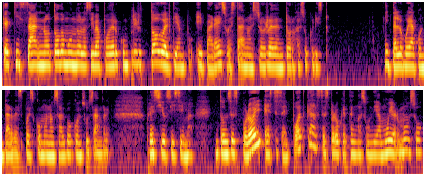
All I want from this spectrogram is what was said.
que quizá no todo mundo los iba a poder cumplir todo el tiempo y para eso está nuestro Redentor Jesucristo. Y te lo voy a contar después cómo nos salvó con su sangre preciosísima. Entonces por hoy este es el podcast, espero que tengas un día muy hermoso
